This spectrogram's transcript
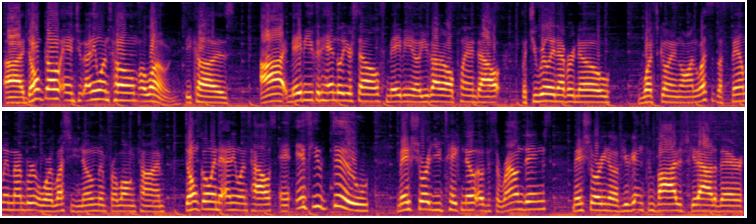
Uh, don't go into anyone's home alone because I, maybe you could handle yourself. Maybe you know you got it all planned out, but you really never know what's going on unless it's a family member or unless you've known them for a long time. Don't go into anyone's house, and if you do, make sure you take note of the surroundings. Make sure you know if you're getting some vibes, get out of there.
